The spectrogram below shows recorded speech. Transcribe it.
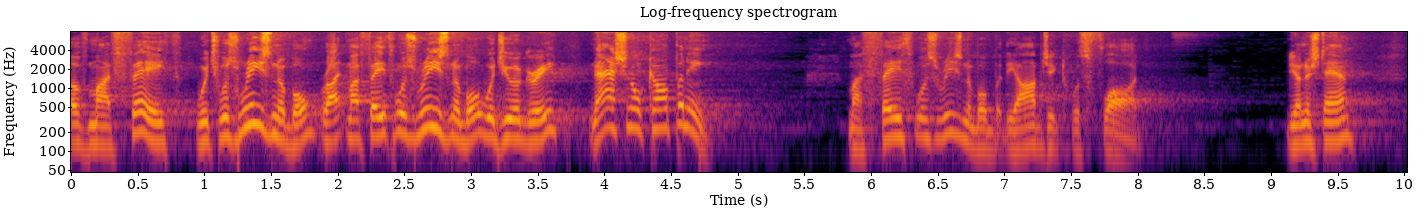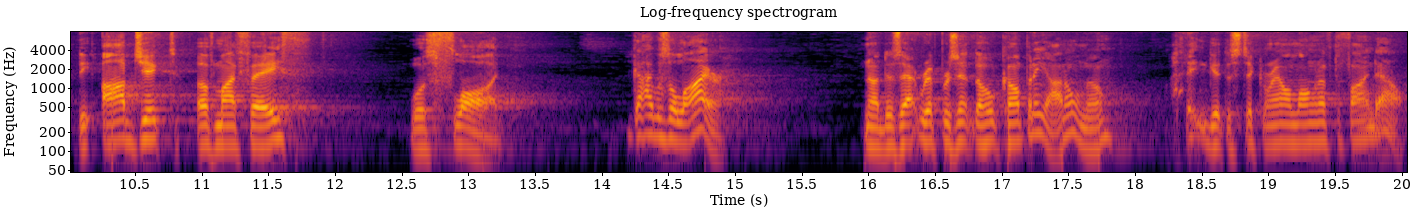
of my faith, which was reasonable, right? My faith was reasonable, would you agree? National company. My faith was reasonable, but the object was flawed. Do You understand? The object of my faith was flawed. Guy was a liar. Now, does that represent the whole company? I don't know. I didn't get to stick around long enough to find out.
